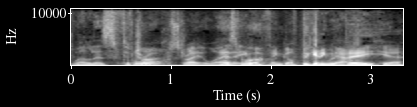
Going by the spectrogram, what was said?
Well, there's To four try- straight away that you can think of, beginning with Yeah. B. Yeah.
